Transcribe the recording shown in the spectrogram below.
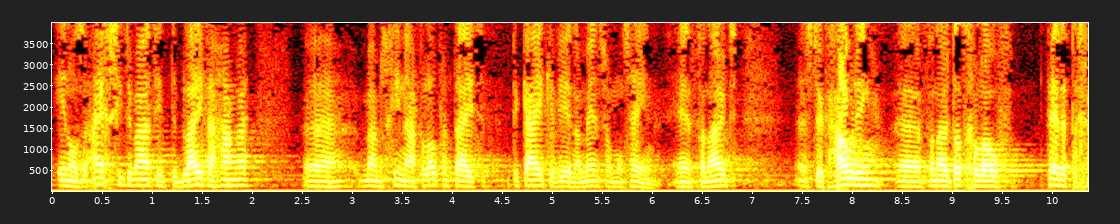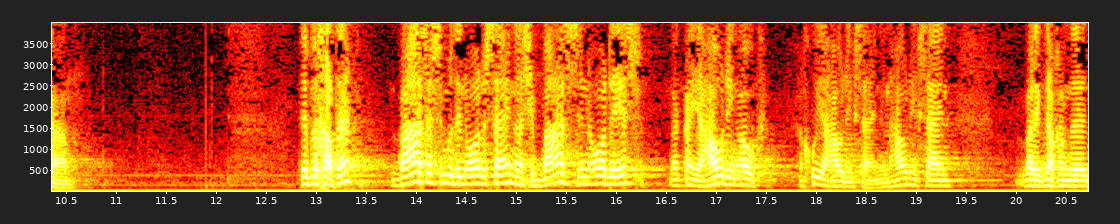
in onze eigen situatie te blijven hangen, uh, maar misschien na verloop van tijd te kijken weer naar mensen om ons heen. En vanuit een stuk houding, uh, vanuit dat geloof verder te gaan. Dat hebben we gehad, hè? Basis moet in orde zijn. En als je basis in orde is, dan kan je houding ook een goede houding zijn. Een houding zijn, waar ik nog een,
